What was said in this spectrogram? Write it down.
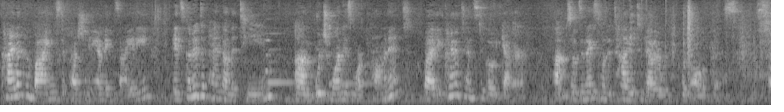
kind of combines depression and anxiety. It's going to depend on the teen, um, which one is more prominent, but it kind of tends to go together. Um, so it's a nice one to tie it together with, with all of this. So.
